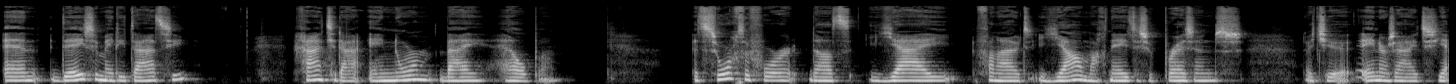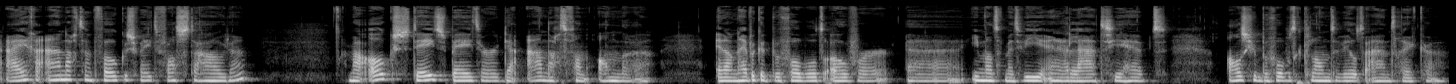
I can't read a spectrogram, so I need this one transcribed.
En deze meditatie gaat je daar enorm bij helpen. Het zorgt ervoor dat jij vanuit jouw magnetische presence dat je enerzijds je eigen aandacht en focus weet vast te houden, maar ook steeds beter de aandacht van anderen. En dan heb ik het bijvoorbeeld over uh, iemand met wie je een relatie hebt. Als je bijvoorbeeld klanten wilt aantrekken.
